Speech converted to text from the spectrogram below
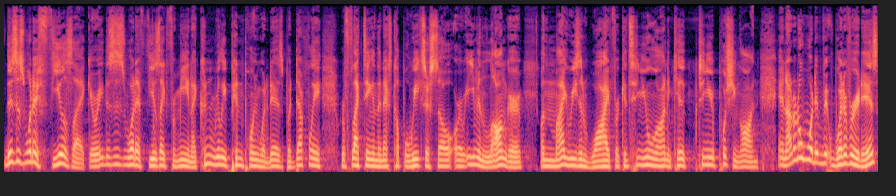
this is what it feels like right? This is what it feels like for me and i couldn't really pinpoint what it is but definitely reflecting in the next couple weeks or so or even longer on my reason why for continuing on and continue pushing on. And i don't know what it, whatever it is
